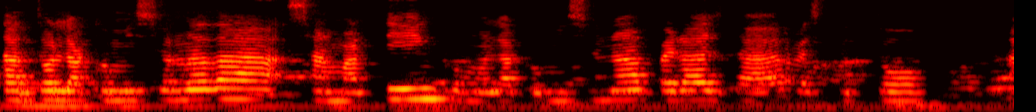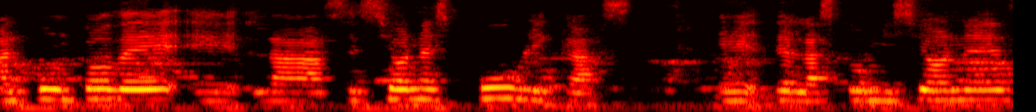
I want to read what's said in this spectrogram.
tanto la comisionada San Martín como la comisionada Peralta respecto al punto de eh, las sesiones públicas eh, de las comisiones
